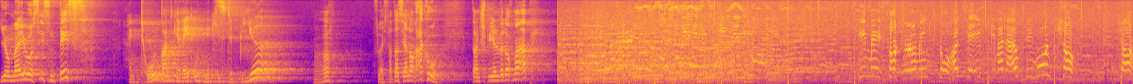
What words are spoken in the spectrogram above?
Jo, mei, was ist denn das? Tonbandgerät und eine Kiste Bier? Aha. Vielleicht hat das ja noch Akku. Dann spielen wir doch mal ab. Himmelssakrament, da hat's ja echt jemand auf den Mond geschafft. Tja,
